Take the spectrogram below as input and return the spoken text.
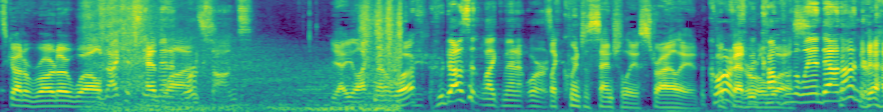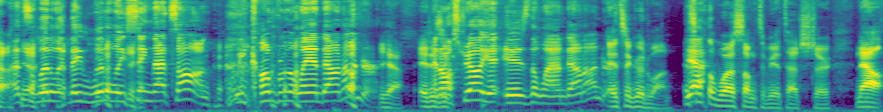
Let's go to Roto World I could sing Men at Work headlines. songs. Yeah, you like Men at Work? Who doesn't like Men at Work? It's like quintessentially Australian. of course, we come worse. from the land down under. Yeah, That's yeah. literally they literally sing that song. We come from the land down under. Yeah, it is and a- Australia is the land down under. It's a good one. It's Yeah. not the worst song to be attached to. Now,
